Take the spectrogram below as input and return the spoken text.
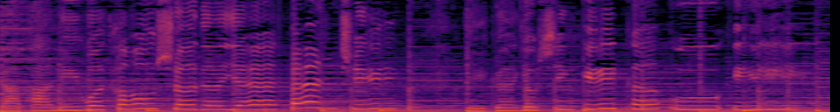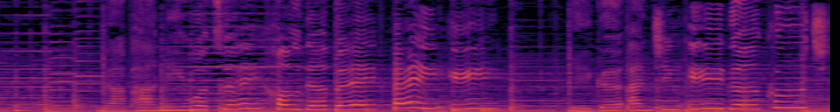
哪怕你我投射的眼睛，一个有心，一个无意；哪怕你我最后的背影，一个安静，一个哭泣。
